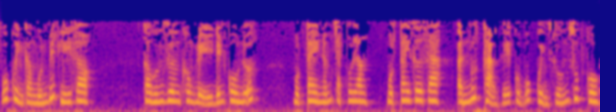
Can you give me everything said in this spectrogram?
Vũ Quỳnh càng muốn biết lý do. Cao Hướng Dương không để ý đến cô nữa. Một tay nắm chặt vô lăng, một tay giơ ra, ấn nút thả ghế của Vũ Quỳnh xuống giúp cô.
